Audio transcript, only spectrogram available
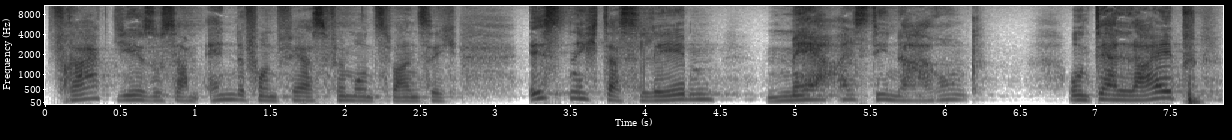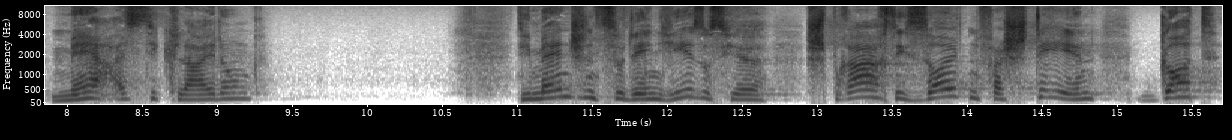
fragt Jesus am Ende von Vers 25, ist nicht das Leben mehr als die Nahrung und der Leib mehr als die Kleidung? Die Menschen, zu denen Jesus hier sprach, sie sollten verstehen, Gott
